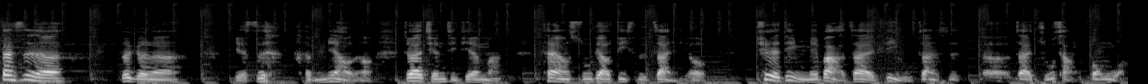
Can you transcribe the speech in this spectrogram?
但是呢，这个呢也是很妙的哈。就在前几天嘛，太阳输掉第四战以后，确定没办法在第五站是呃在主场封王。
